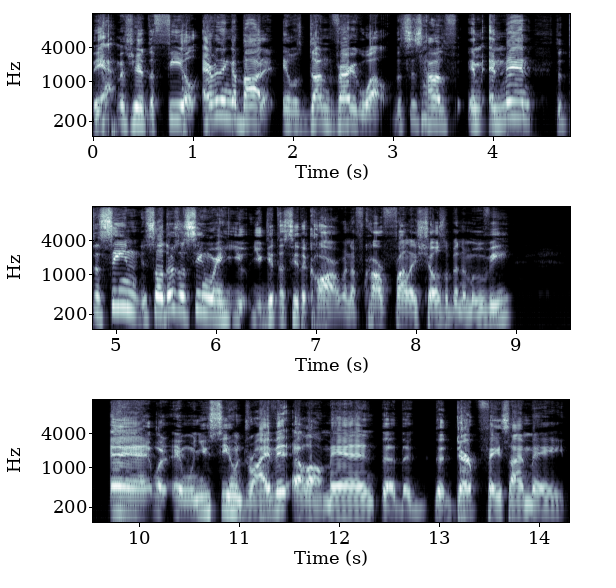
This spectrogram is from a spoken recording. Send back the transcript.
The atmosphere, the feel, everything about it, it was done very well. This is how, and, and, man, the, the scene, so there's a scene where you, you get to see the car when the car finally shows up in the movie. And, and when you see him drive it, oh man, the, the, the derp face I made.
